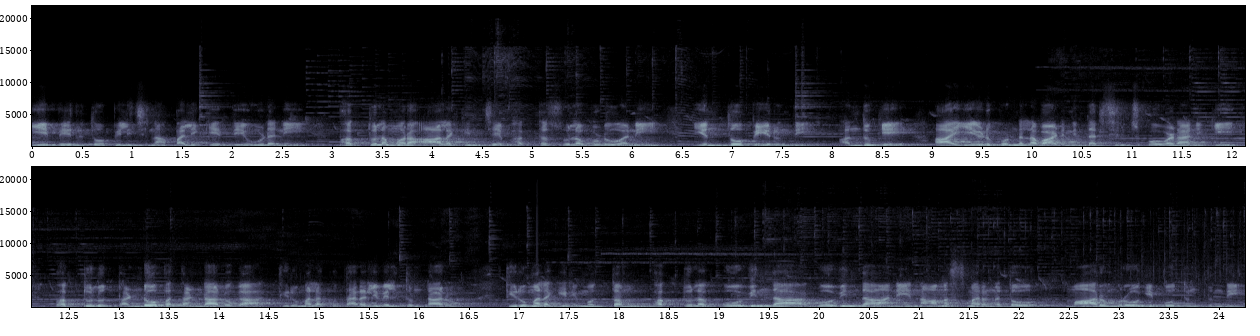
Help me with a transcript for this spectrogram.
ఏ పేరుతో పిలిచినా పలికే దేవుడని భక్తుల మొర ఆలకించే భక్త సులభుడు అని ఎంతో పేరుంది. అందుకే ఆ ఏడు కొండల వాడిని దర్శించుకోవడానికి భక్తులు తండోపతండాలుగా తిరుమలకు తరలి వెళ్తుంటారు. తిరుమలగిరి మొత్తం భక్తుల గోవింద గోవింద అనే నామస్మరణతో మారు మ్రోగిపోతుంటుంది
